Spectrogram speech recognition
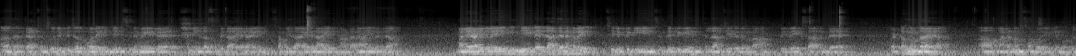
നേരത്തെ അച്ഛൻ സൂചിപ്പിച്ചതുപോലെ ഇന്ത്യൻ സിനിമയിലെ സംഗീത സംവിധായകനായും സംവിധായകനായും നടനായും എല്ലാം മലയാളികളെയും ഇന്ത്യയിലെ എല്ലാ ജനങ്ങളെയും ചിരിപ്പിക്കുകയും ചിന്തിപ്പിക്കുകയും എല്ലാം ചെയ്തിരുന്ന വിവേക് സാറിന്റെ പെട്ടെന്നുണ്ടായ മരണം സംഭവിക്കുന്നത്.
